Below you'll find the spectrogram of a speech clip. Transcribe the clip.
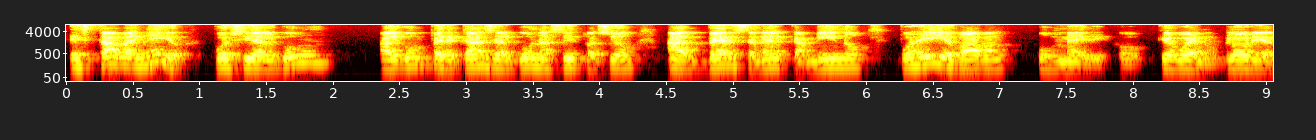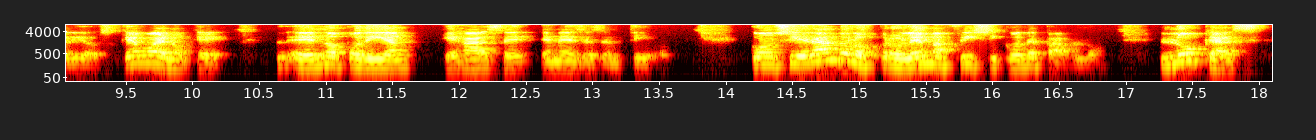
estaba en ellos, pues si algún algún percance, alguna situación adversa en el camino, pues ahí llevaban un médico. Qué bueno, gloria a Dios. Qué bueno que eh, no podían quejarse en ese sentido. Considerando los problemas físicos de Pablo, Lucas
